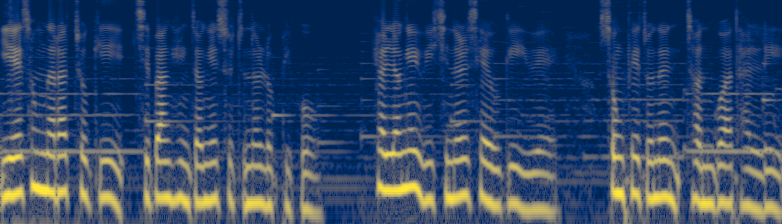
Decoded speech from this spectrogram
이에 송나라 촉이 지방 행정의 수준을 높이고 현령의 위신을 세우기 위해 송태조는 전과 달리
